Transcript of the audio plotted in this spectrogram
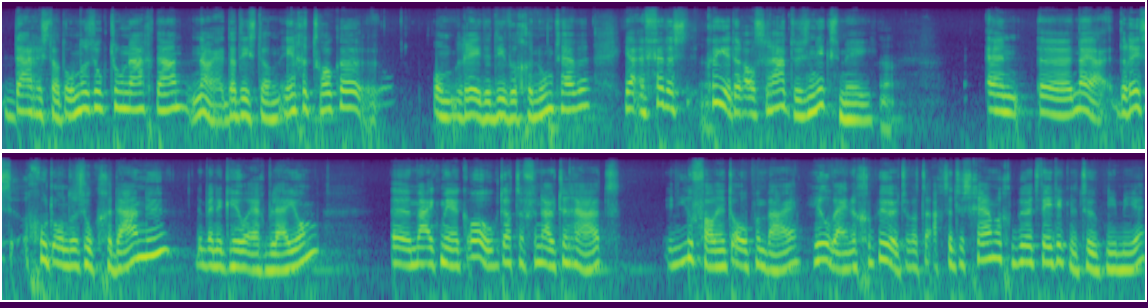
daar is dat onderzoek toen naar gedaan. Nou ja, dat is dan ingetrokken eh, om reden die we genoemd hebben. Ja, en verder kun je er als raad dus niks mee. En eh, nou ja, er is goed onderzoek gedaan nu. Daar ben ik heel erg blij om. Maar ik merk ook dat er vanuit de raad, in ieder geval in het openbaar, heel weinig gebeurt. Wat er achter de schermen gebeurt, weet ik natuurlijk niet meer.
